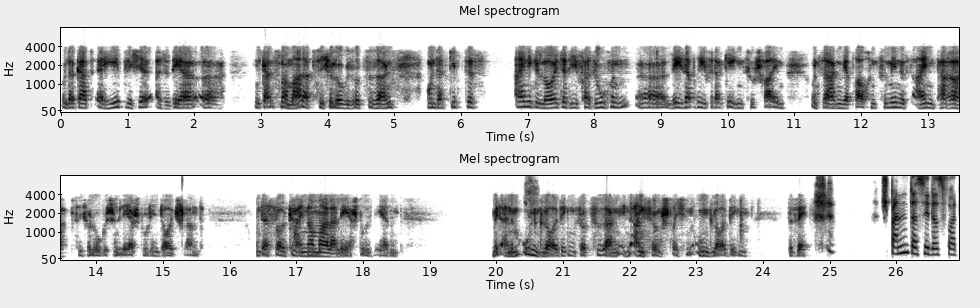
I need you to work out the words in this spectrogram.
Und da gab es erhebliche, also der äh, ein ganz normaler Psychologe sozusagen. Und da gibt es einige Leute, die versuchen, äh, Leserbriefe dagegen zu schreiben und sagen, wir brauchen zumindest einen parapsychologischen Lehrstuhl in Deutschland. Und das soll kein normaler Lehrstuhl werden. Mit einem Ungläubigen sozusagen, in Anführungsstrichen Ungläubigen besetzt. Spannend, dass Sie das Wort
